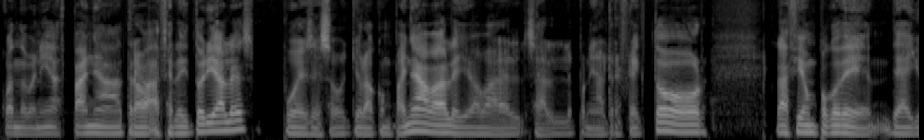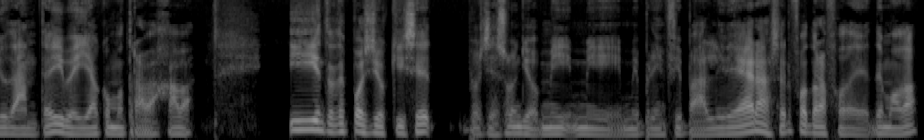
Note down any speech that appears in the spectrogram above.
cuando venía a España a, hacer editoriales, pues eso, yo lo acompañaba, le llevaba, o sea, le ponía el reflector, le hacía un poco de, ayudante y veía cómo trabajaba. Y entonces pues yo quise, pues eso, yo, mi, mi, mi principal idea era ser fotógrafo de, de, moda.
